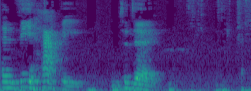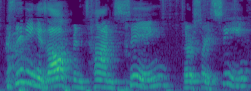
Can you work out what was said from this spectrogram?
and be happy today. Singing is oftentimes sing, or sorry, seen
